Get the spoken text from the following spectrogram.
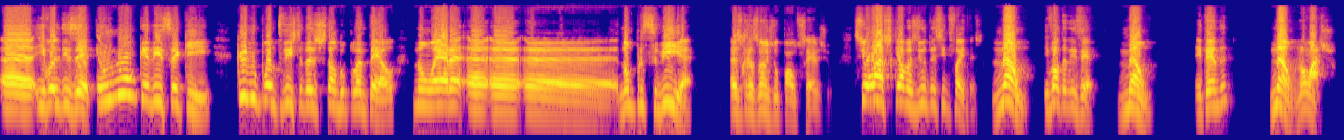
Uh, e vou-lhe dizer, eu nunca disse aqui que do ponto de vista da gestão do plantel não era, uh, uh, não percebia as razões do Paulo Sérgio. Se eu acho que elas deviam ter sido feitas, não. E volto a dizer, não. Entende? Não, não acho.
